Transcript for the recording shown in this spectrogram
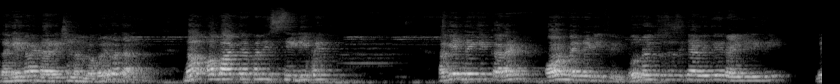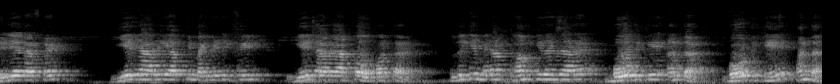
लगेगा डायरेक्शन हम लोगों ने बता दी ना अब आते हैं अपन इस सी डी पे। अगेन देखिए करंट और मैग्नेटिक फ़ील्ड दोनों एक दूसरे से क्या लेते हैं? 90 डिग्री ले लिया लेफ़्ट हैंड ये जा रही है आपकी मैग्नेटिक फ़ील्ड ये जा रहा है आपका ऊपर करंट तो देखिए, मेरा थंब किधर जा रहा है? बोर्ड के अंदर। बोर्ड के अंदर।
